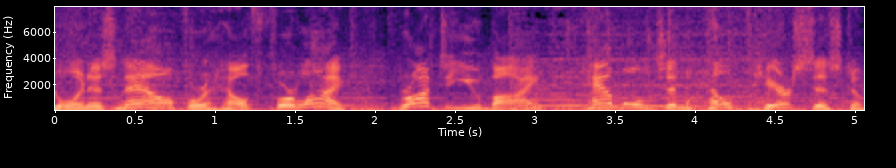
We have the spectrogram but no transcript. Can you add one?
Join us now for Health for Life, brought to you by Hamilton Healthcare System.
